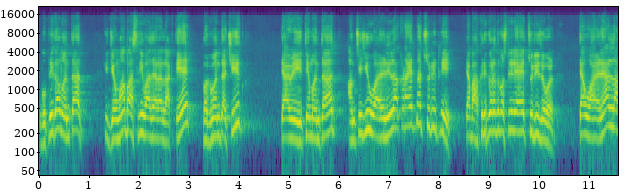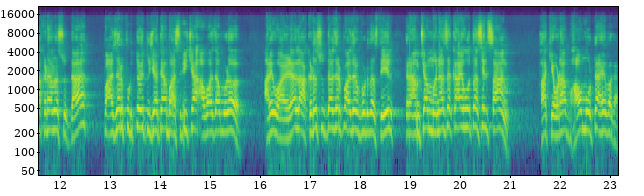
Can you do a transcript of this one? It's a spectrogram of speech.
गोपिका म्हणतात की जेव्हा बासरी वाजायला लागते भगवंताची त्यावेळी ते म्हणतात आमची जी वाळली लाकडं आहेत ना चुलीतली त्या भाकरी करत बसलेली आहेत चुलीजवळ त्या वाळल्या लाकडांना सुद्धा पाजर फुटतोय तुझ्या त्या बासरीच्या आवाजामुळं. अरे वाळल्या लाकडं सुद्धा जर पाजर फुटत असतील तर आमच्या मनाचं काय होत असेल सांग. हा केवढा भाव मोठा आहे बघा.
